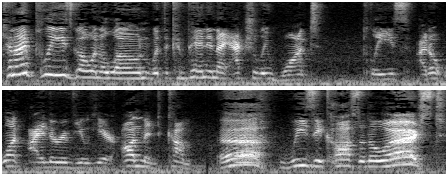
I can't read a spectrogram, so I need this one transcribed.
Can I please go in alone with the companion I actually want? Please? I don't want either of you here. Onmund, come. Ugh, wheezy coughs are the worst!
